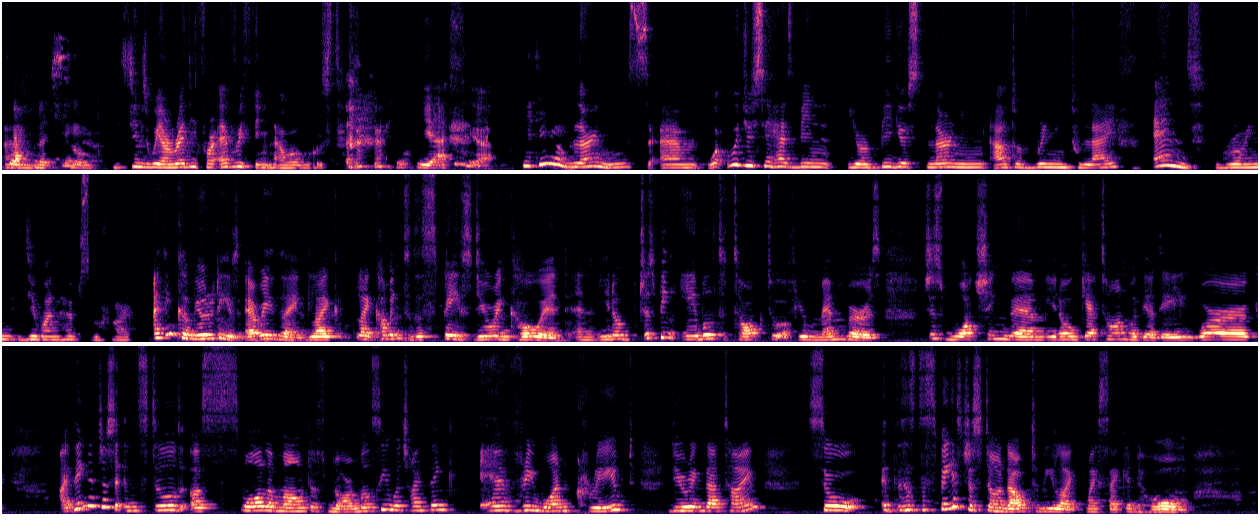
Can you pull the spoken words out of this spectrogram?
Definitely. Um, so it seems we are ready for everything now almost. yes, yeah. Speaking of learnings, um, what would you say has been your biggest learning out of bringing to life and growing D1 Hub so far? I think community is everything. Like like coming to the space during COVID, and you know, just being able to talk to a few members, just watching them, you know, get on with their daily work. I think it just instilled a small amount of normalcy, which I think everyone craved during that time. So this, the space just turned out to be like my second home.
